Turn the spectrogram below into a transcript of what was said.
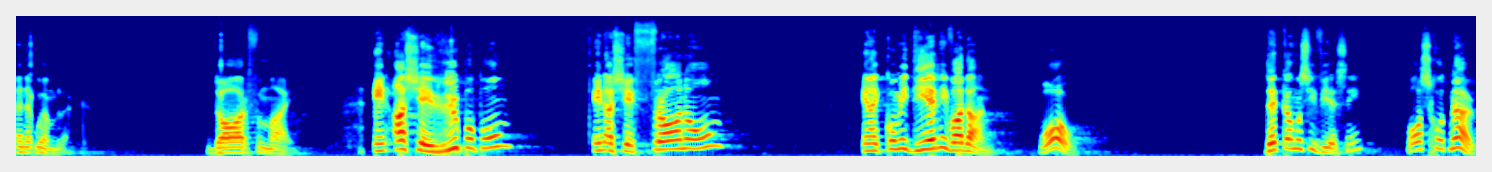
in 'n oomblik. Daar vir my. En as jy roep op hom en as jy vra na hom en hy kom nie deur nie, wat dan? Wow. Dit kan mos nie wees nie. Waar's God nou?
